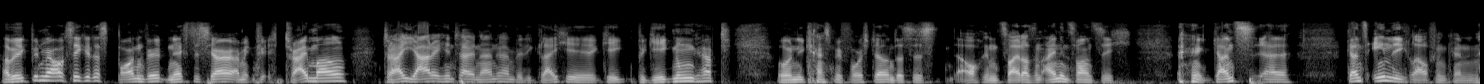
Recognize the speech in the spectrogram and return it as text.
Aber ich bin mir auch sicher, dass Bonn wird nächstes Jahr, I mean, dreimal, drei Jahre hintereinander haben wir die gleiche Ge Begegnung gehabt. Und ich kann es mir vorstellen, dass es auch in 2021 ganz äh, ganz ähnlich laufen können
